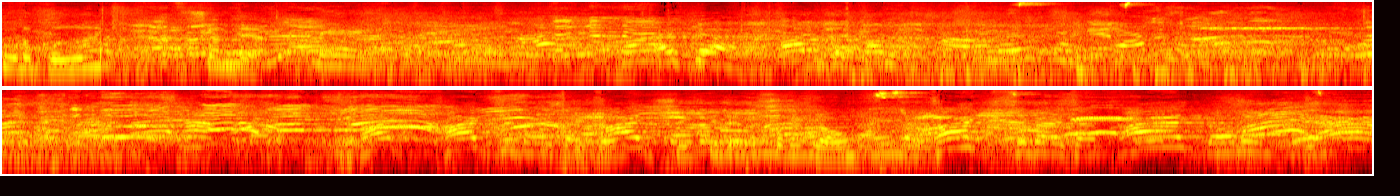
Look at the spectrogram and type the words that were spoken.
Filme de to, der bryder, ikke? Sådan der. Træk, træk, Sebastian, træk! ved, der, Det er det ikke lov. Træk, Sebastian, træk! Ja!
